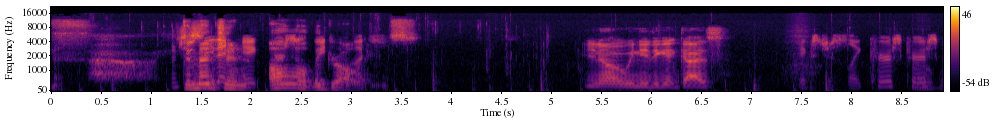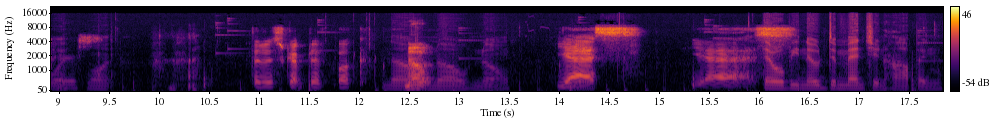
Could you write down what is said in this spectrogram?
you see that, Dimension all just the drawings. You know what we need to get, guys? It's just like curse, oh, curse, oh boy. curse. What? The descriptive book. No, No. no, no. Yes. Yes. There will be no dimension hopping.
